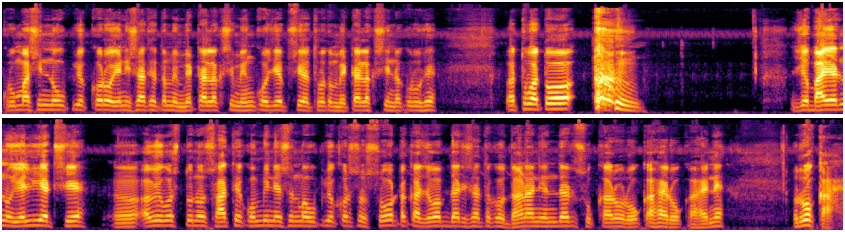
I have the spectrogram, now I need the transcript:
ક્રુમાસીનનો ઉપયોગ કરો, એની સાથે તમે મેટાલક્ષી મેન્કોજેપ છે અથવા તો મેટાલક્ષી નકરું છે, અથવા તો જે બાયરનું એલિયટ છે આવી વસ્તુનો સાથે કોમ્બિનેશનમાં ઉપયોગ કરશો, સો ટકા જવાબદારી સાથે કહો, ધાણાની અંદર સુકારો રોકાહે રોકાહે ને રોકાહે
